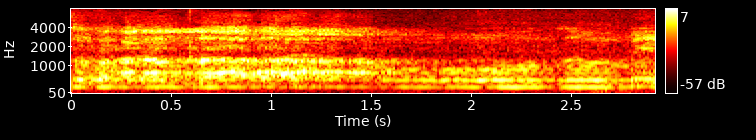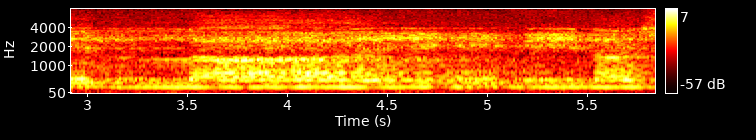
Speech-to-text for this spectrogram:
সোহান আল্লাহ বিল্লাহি মিনাশ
